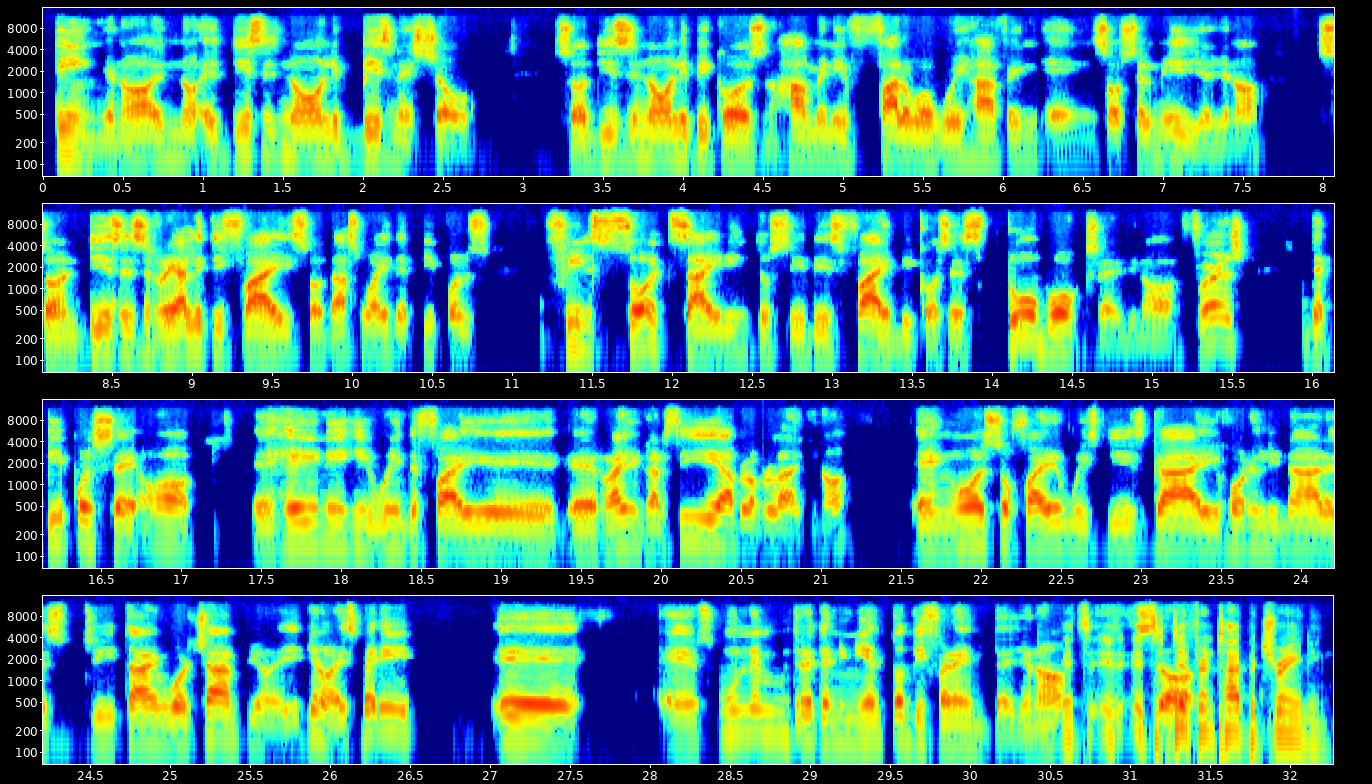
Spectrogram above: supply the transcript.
thing, you know. No, this is not only business show. So this is not only because how many followers we have in, in social media, you know. So this is reality fight. So that's why the people feel so exciting to see this fight because it's two boxers, you know. First, the people say, "Oh, Haney, he win the fight, uh, Ryan Garcia, blah blah," you know and also fight with this guy Jorge Linares, three-time world champion. You know, it's very eh, es un entretenimiento diferente. You know, it's it's so, a different type of training.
